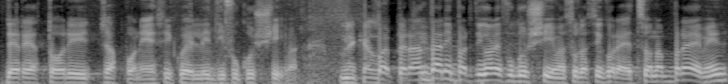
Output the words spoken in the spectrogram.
dei reattori giapponesi, quelli di Fukushima. Poi, per andare in particolare a Fukushima, sulla sicurezza, una breve...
